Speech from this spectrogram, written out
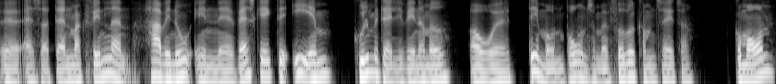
øh, altså Danmark-Finland, har vi nu en øh, vaskeægte EM-guldmedaljevinder med. Og øh, det er Morten Brun, som er fodboldkommentator. Godmorgen.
